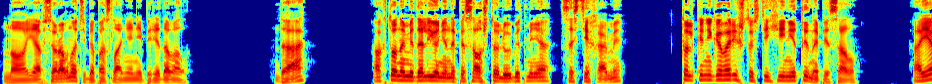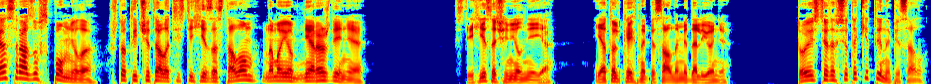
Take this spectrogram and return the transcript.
Но я все равно тебе послание не передавал. Да? А кто на медальоне написал, что любит меня, со стихами? Только не говори, что стихи не ты написал. А я сразу вспомнила, что ты читал эти стихи за столом на моем дне рождения. Стихи сочинил не я. Я только их написал на медальоне. То есть это все-таки ты написал?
